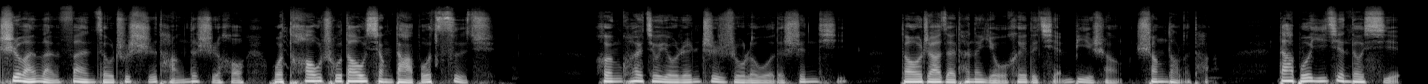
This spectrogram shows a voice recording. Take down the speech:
吃完晚饭，走出食堂的时候，我掏出刀向大伯刺去。很快就有人制住了我的身体，刀扎在他那黝黑的前臂上，伤到了他。大伯一见到血，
